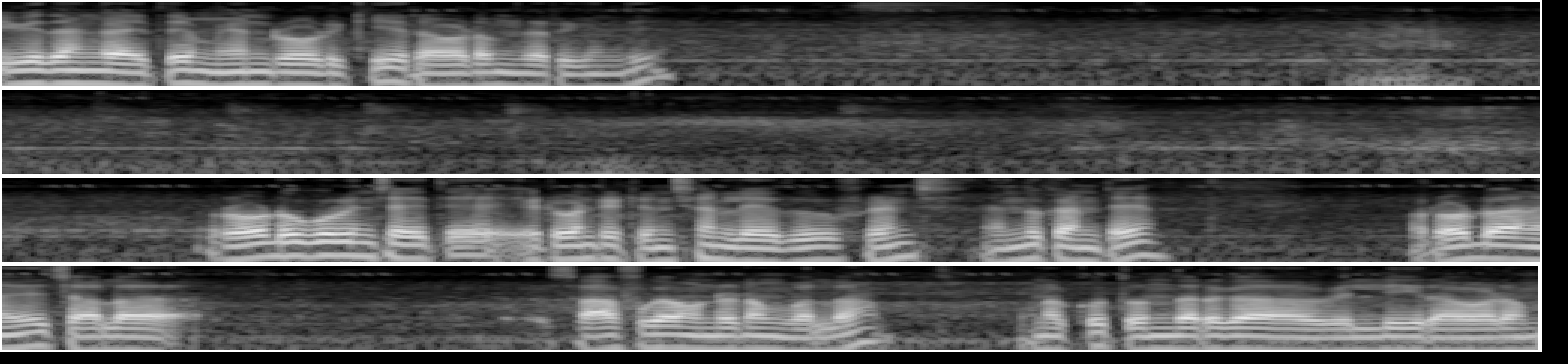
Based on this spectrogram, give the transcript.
ఈ విధంగా అయితే మెయిన్ రోడ్కి రావడం జరిగింది. రోడ్డు గురించి అయితే ఎటువంటి టెన్షన్ లేదు ఫ్రెండ్స్. ఎందుకంటే రోడ్డు అనేది చాలా సాఫ్గా ఉండడం వల్ల మనకు తొందరగా వెళ్ళి రావడం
